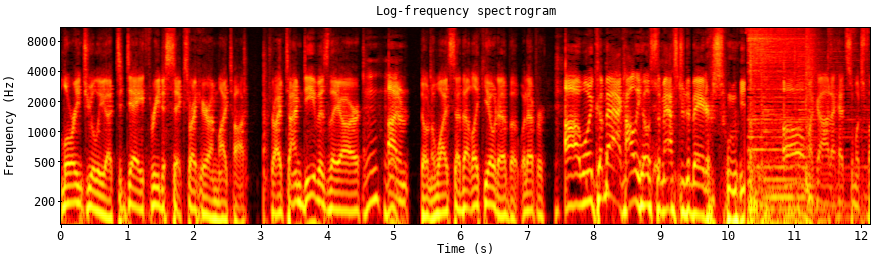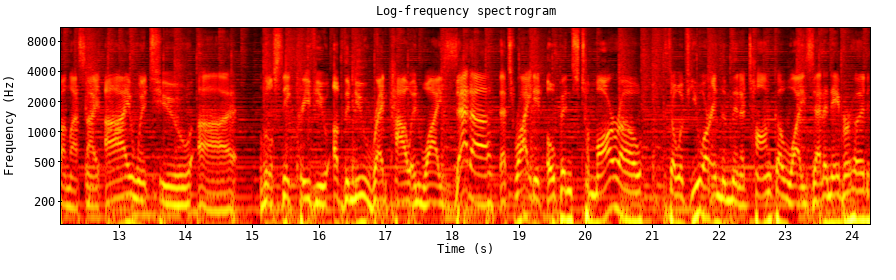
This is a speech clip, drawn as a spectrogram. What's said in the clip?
Lori and Julia today, three to six, right here on My Talk. Drive time divas, they are. I don't don't know why I said that like Yoda, but whatever. Uh, when we come back, Holly hosts the Master Debaters. Oh my God, I had so much fun last night. I went to uh, a little sneak preview of the new Red Cow in Wayzata. That's right, it opens tomorrow. So if you are in the Minnetonka, Wayzata neighborhood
